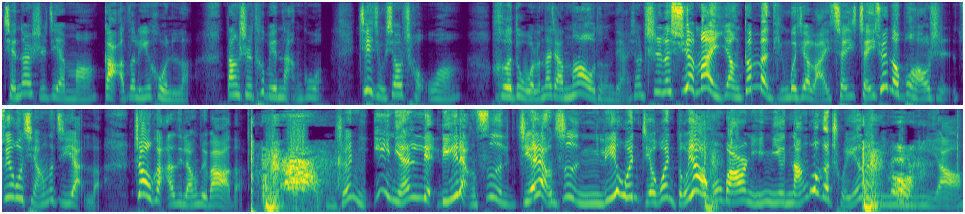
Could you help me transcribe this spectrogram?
前段时间嘛，嘎子离婚了，当时特别难过，借酒消愁啊，喝多了那家闹腾的像吃了炫迈一样，根本停不下来，谁谁劝都不好使，最后强子急眼了，照嘎子两嘴巴子。你说你一年离离两次，结两次，你离婚结婚你都要红包，你你难过个锤子，你你呀！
